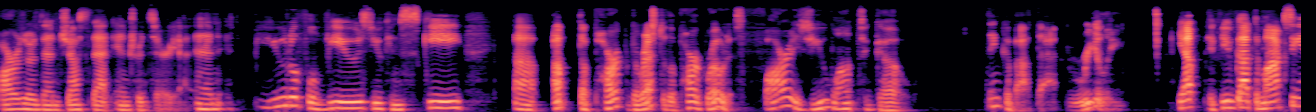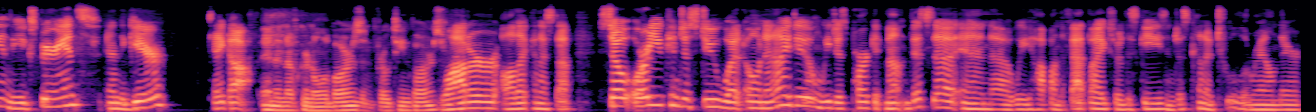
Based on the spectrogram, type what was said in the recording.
farther than just that entrance area. And it's beautiful views. You can ski uh, up the park, the rest of the park road, as far as you want to go. Think about that. Really? Yep, if you've got the moxie and the experience and the gear, take off. And enough granola bars and protein bars. Water, all that kind of stuff. So, or you can just do what Owen and I do, and we just park at Mountain Vista and uh, we hop on the fat bikes or the skis and just kind of tool around there.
